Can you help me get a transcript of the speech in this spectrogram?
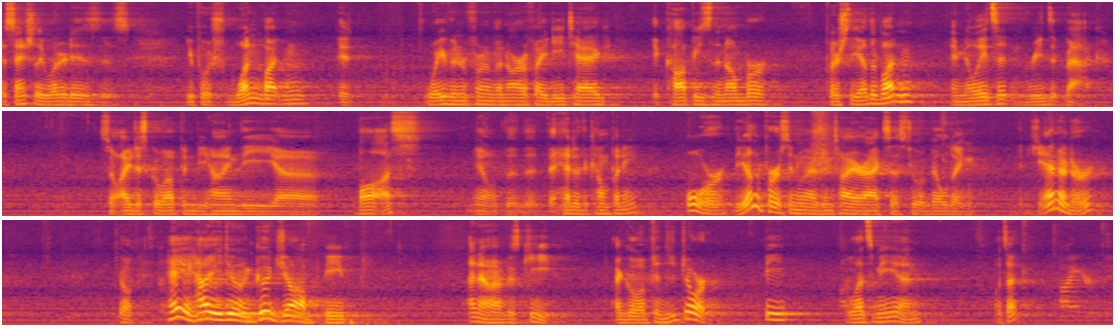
essentially what it is is you push one button, it wave it in front of an RFID tag, it copies the number, push the other button, emulates it, and reads it back. So I just go up and behind the uh, boss, you know, the, the, the head of the company, or the other person who has entire access to a building, the janitor, go, hey, how you doing? Good job, beep. I now have his key. I go up to the door, beep, lets me in. What's that? Tiger team.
